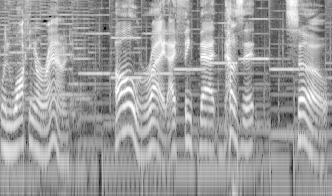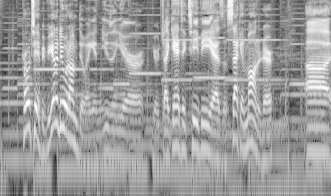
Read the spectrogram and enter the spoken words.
When walking around. All right, I think that does it. So, pro tip, if you're gonna do what I'm doing and using your, your gigantic TV as a second monitor, uh,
